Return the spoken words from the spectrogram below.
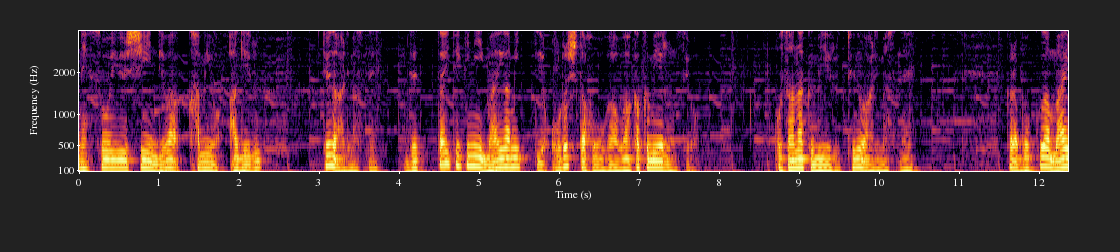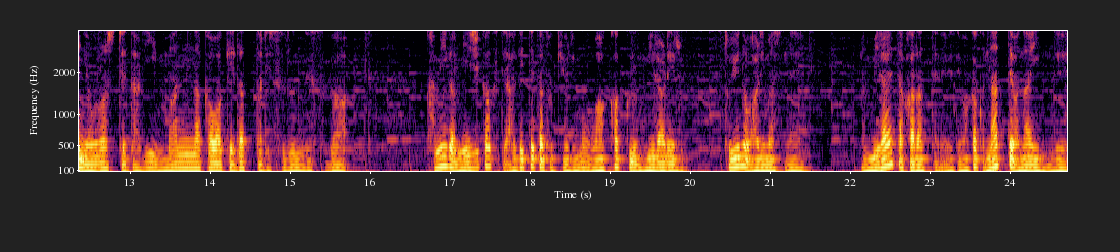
ね、そういうシーンでは髪を上げるっていうのはありますね。絶対的に前髪って下ろした方が若く見えるんですよ。幼く見えるっていうのはありますね。だから僕は前に下ろしてたり真ん中分けだったりするんですが髪が短くて上げてた時よりも若く見られるというのはありますね。見られたからってね別に若くなってはないんで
